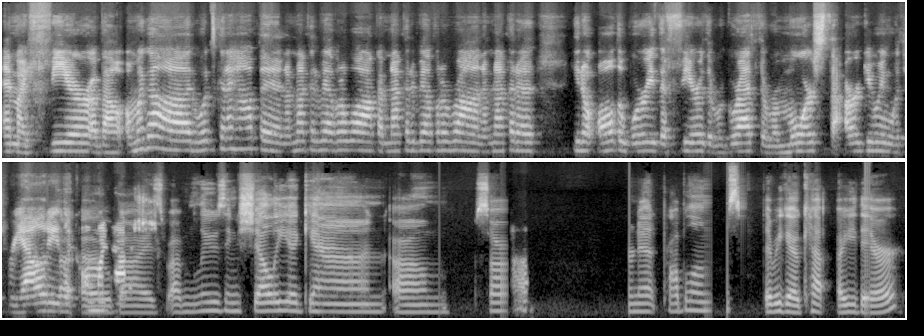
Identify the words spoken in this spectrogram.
and my fear about, oh my God, what's going to happen? I'm not going to be able to walk. I'm not going to be able to run. I'm not going to, you know, all the worry, the fear, the regret, the remorse, the arguing with reality. Like, Uh-oh, oh my gosh. Guys, I'm losing Shelly again. Um, sorry. Uh, Internet problems. There we go. Kat, are you there?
